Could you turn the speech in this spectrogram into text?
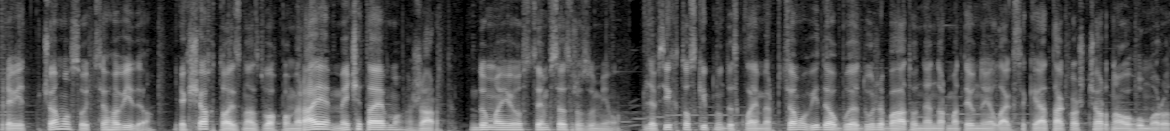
Привіт! В чому суть цього відео? Якщо хтось з нас двох помирає, ми читаємо жарт. Думаю, з цим все зрозуміло. Для всіх, хто скіпнув дисклеймер, в цьому відео буде дуже багато ненормативної лексики, а також чорного гумору.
